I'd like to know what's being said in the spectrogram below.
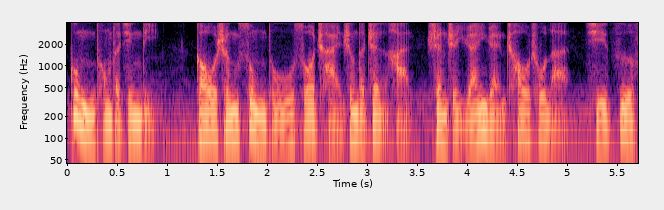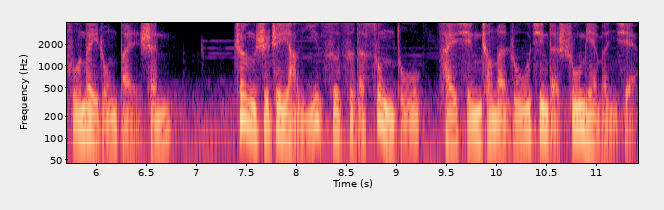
共同的经历。高声诵读所产生的震撼，甚至远远超出了其字符内容本身。正是这样一次次的诵读，才形成了如今的书面文献，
